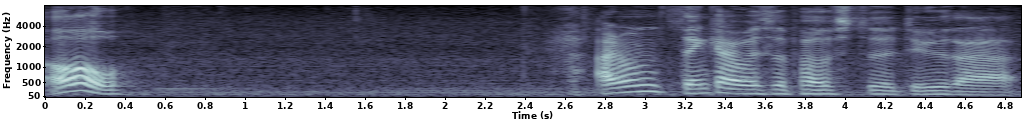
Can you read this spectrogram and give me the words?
oh. I don't think I was supposed to do that.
